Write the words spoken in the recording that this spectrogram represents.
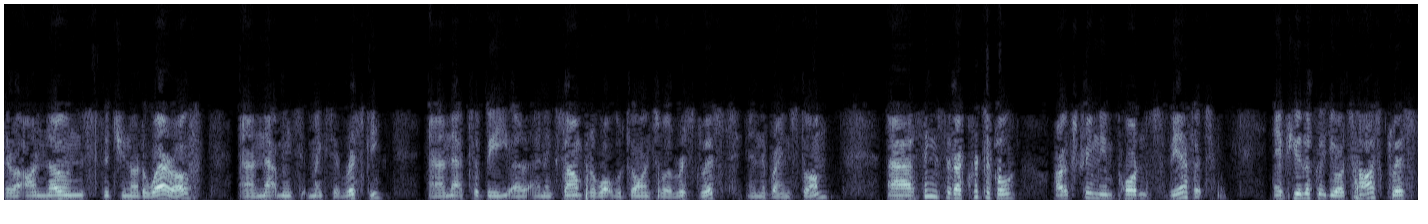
there are unknowns that you're not aware of, and that means it makes it risky. And that could be a, an example of what would go into a risk list in the brainstorm. Uh, things that are critical are extremely important to the effort. If you look at your task list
